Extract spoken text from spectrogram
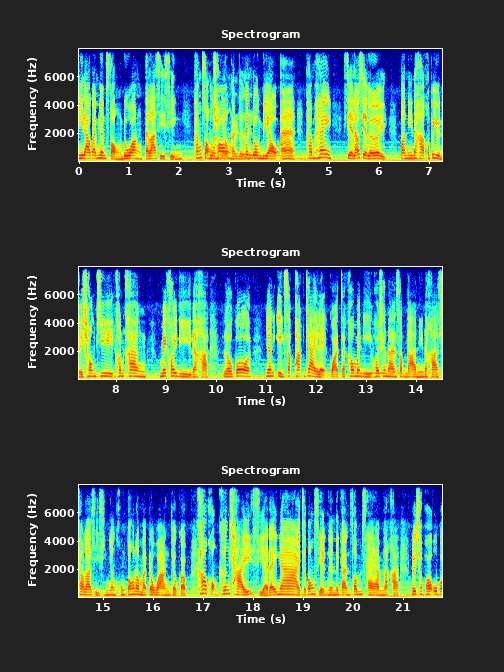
มีดาวการเงิน 2 ดวง แต่ราศีสิงห์ทั้งสองดวงช่อเดีงยวกันเลยเป็นดวงเดียวอ่าทำให้เสียแล้วเสียเลย ตอนนี้นะคะเขาไปอยู่ในช่องที่ค่อนข้าง ไม่ค่อยดีนะคะ แล้วก็ยังอีกสักพักใหญ่แหละกว่าจะเข้ามาดี เพราะฉะนั้นสัปดาห์นี้นะคะ ชาวราศีสิงห์ยังคงต้องระมัดระวังเกี่ยวกับข้าวของเครื่องใช้เสียได้ง่าย จะต้องเสียเงินในการซ่อมแซมนะคะ โดยเฉพาะอุป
